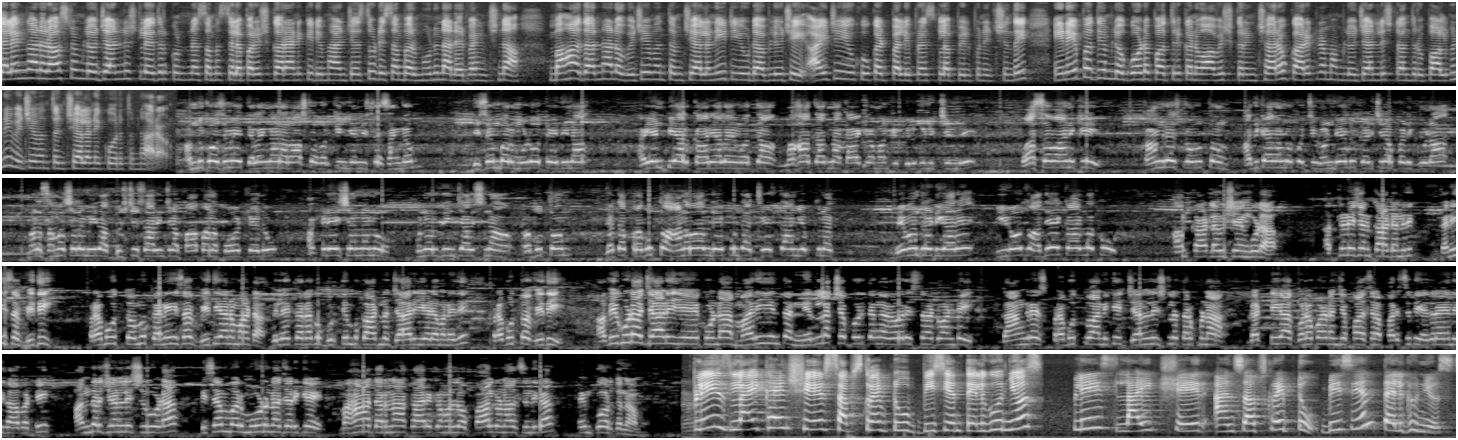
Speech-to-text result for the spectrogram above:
తెలంగాణ రాష్ట్రంలో జర్నలిస్టులు ఎదుర్కొంటున్న సమస్యల పరిష్కారానికి డిమాండ్ చేస్తూ డిసెంబర్ మూడున నిర్వహించిన మహాధర్నాను విజయవంతం చేయాలని TUWJ IJU Kukatpally press club పిలుపునిచ్చింది. ఈ నేపథ్యంలో గోడ పత్రికను ఆవిష్కరించారు. కార్యక్రమంలో జర్నలిస్టులందరూ పాల్గొని విజయవంతం చేయాలని కోరుతున్నారు. అందుకోసమే తెలంగాణ రాష్ట్ర వర్కింగ్ జర్నలిస్టుల సంఘం డిసెంబర్ మూడో తేదీన ఐఎన్పిఆర్ కార్యాలయం వద్ద మహాధర్నా కార్యక్రమానికి పిలుపునిచ్చింది. వాస్తవానికి కాంగ్రెస్ ప్రభుత్వం అధికారంలోకి వచ్చి రెండేళ్ళు గడిచినప్పటికీ కూడా మన సమస్యల మీద దృష్టి సారించిన పాపాన పోవట్లేదు. అక్రిడేషన్లను పునరుద్ధరించాల్సిన ప్రభుత్వం గత ప్రభుత్వ ఆనవాళ్ళు లేకుండా చేస్తా అని చెప్తున్న రేవంత్ రెడ్డి గారే ఈరోజు అదే కార్డులకు ఆ కార్డుల విషయం కూడా అక్రిడేషన్ కార్డు అనేది కనీస విధి ప్రభుత్వము కనీస విధి అన్నమాట. విలేకరులకు గుర్తింపు కార్డును జారీ చేయడం అనేది ప్రభుత్వ విధి. అవి కూడా జారీ చేయకుండా మరీ ఇంత నిర్లక్ష్యపూరితంగా వ్యవహరిస్తున్నటువంటి కాంగ్రెస్ ప్రభుత్వానికి జర్నలిస్టుల తరపున గట్టిగా గుణపాఠం చెప్పాల్సిన పరిస్థితి ఎదురైంది కాబట్టి అందరు జర్నలిస్టులు కూడా డిసెంబర్ మూడున జరిగే మహాధర్నా కార్యక్రమంలో పాల్గొనాల్సిందిగా మేము కోరుతున్నాము. Please like and share subscribe to BCN Telugu news please like share and subscribe to BCN Telugu news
